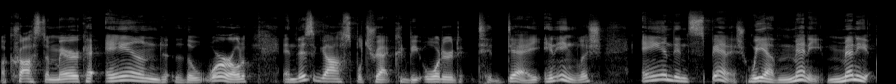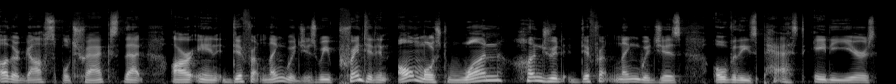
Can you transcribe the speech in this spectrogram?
across America and the world. And this gospel tract could be ordered today in English and in Spanish. We have many, many other gospel tracts that are in different languages. We've printed in almost 100 different languages over these past 80 years.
